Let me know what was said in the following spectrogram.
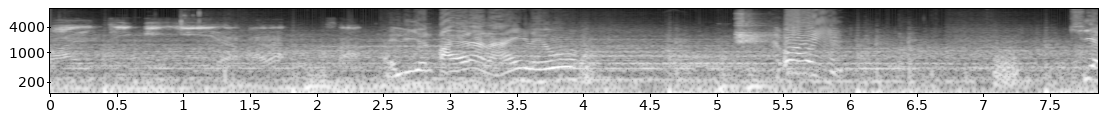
วายจริงนี่อะมาละสัตว์ไอเรียนไปแล้วนะไหนเร็วเฮ้ยเชี่ย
